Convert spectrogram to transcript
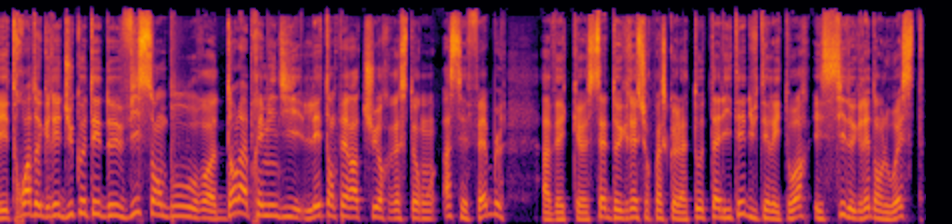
et 3 degrés du côté de Wissembourg. Dans l'après-midi, les températures resteront assez faibles avec 7 euh, degrés sur presque la totalité du territoire et 6 degrés dans l'ouest,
